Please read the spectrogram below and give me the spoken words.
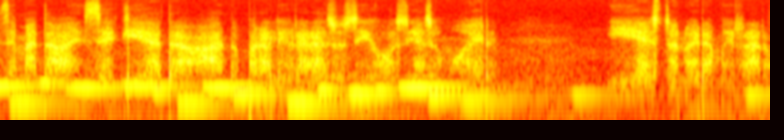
se mataba enseguida trabajando para librar a sus hijos y a su mujer. Y esto no era muy raro.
